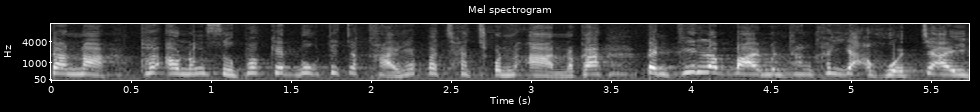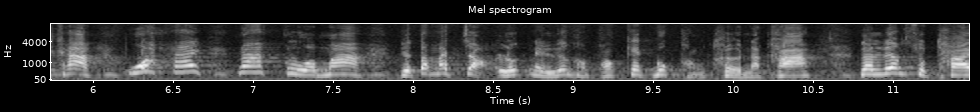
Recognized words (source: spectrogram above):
กันน่ะเธอเอาหนังสือพ็อกเก็ตบุ๊กที่จะขายให้ประชาชนอ่านนะคะ เป็นที่ระบายเป็นทางขยะหัวใจค่ะว้ายน่ากลัวมากเดี๋ยวต้องมาเจาะลึกในเรื่องของพ็อกเก็ตบุ๊กของเธอนะคะ และเรื่องสุดท้าย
